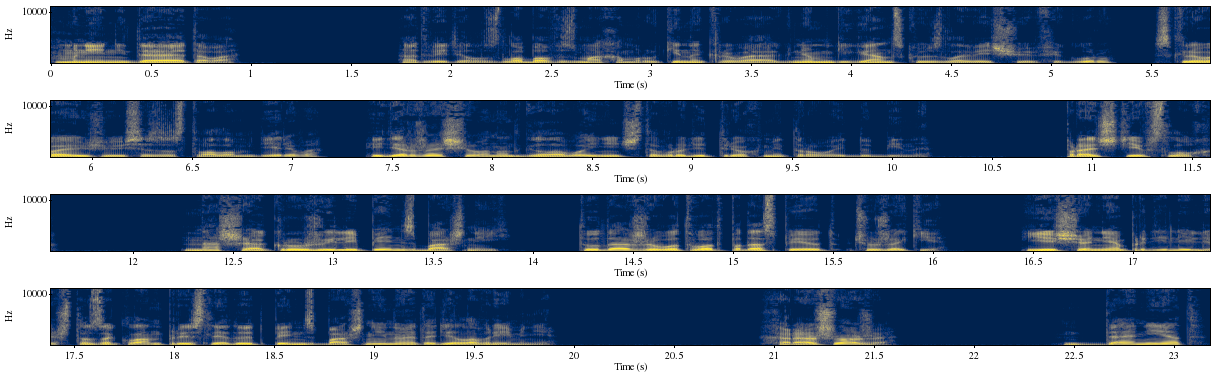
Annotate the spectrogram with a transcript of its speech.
«Мне не до этого!» — ответил Злоба взмахом руки, накрывая огнем гигантскую зловещую фигуру, скрывающуюся за стволом дерева и держащего над головой нечто вроде трехметровой дубины. «Прочти вслух. Наши окружили пень с башней. Туда же вот-вот подоспеют чужаки. Еще не определили, что за клан преследует пень с башней, но это дело времени». «Хорошо же!» «Да нет.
